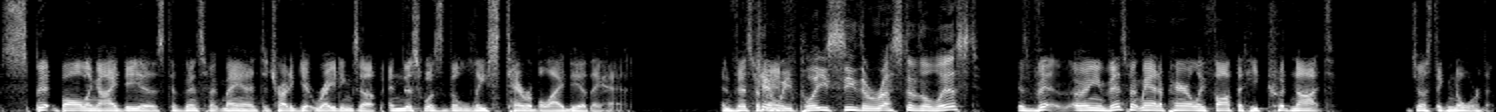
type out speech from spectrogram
spitballing ideas to Vince McMahon to try to get ratings up, and this was the least terrible idea they had. And Vince Can we please see the rest of the list? because Vin, I mean, Vince McMahon apparently thought that he could not just ignore them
